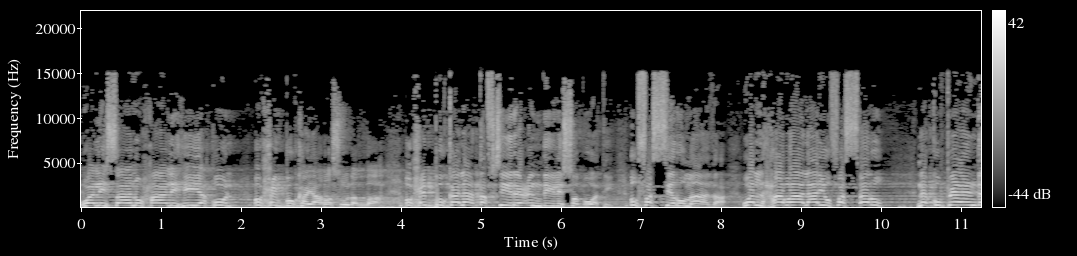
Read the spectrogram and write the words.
walisanu halihi yaqul uhibbuka ya rasul allah uhibbuka la tafsir indi lisabwati ufassiru madha walhawa la yufassaru. Nakupenda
